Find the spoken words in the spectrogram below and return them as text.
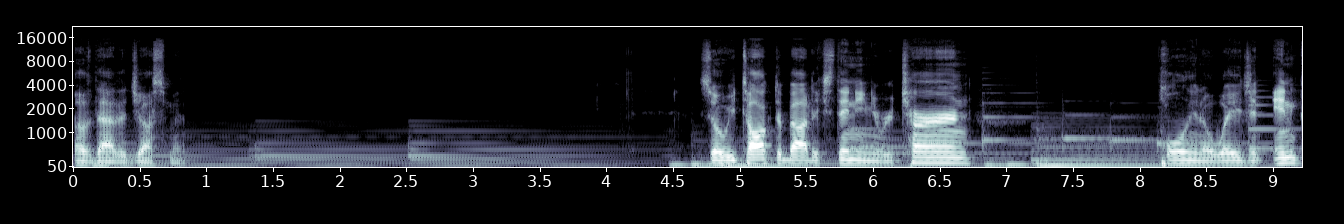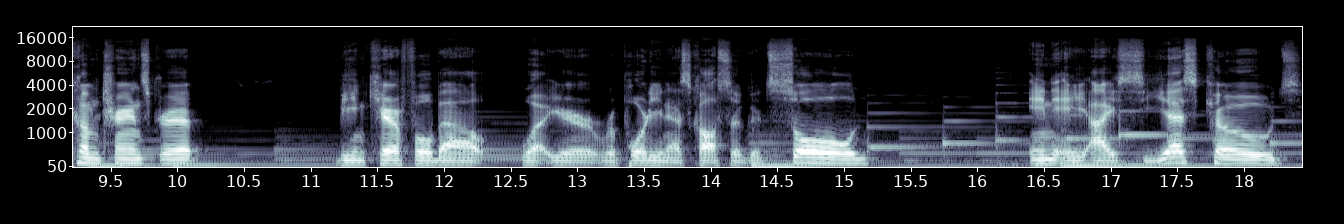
of that adjustment. So we talked about extending your return, pulling a wage and income transcript, being careful about what you're reporting as cost of goods sold, NAICS codes,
